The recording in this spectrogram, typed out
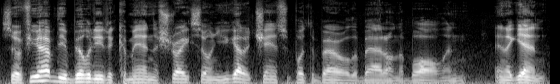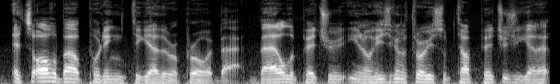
So if you have the ability to command the strike zone, you got a chance to put the barrel of the bat on the ball. And and again, it's all about putting together a pro at bat. Battle the pitcher. You know, he's going to throw you some tough pitches. You got to,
